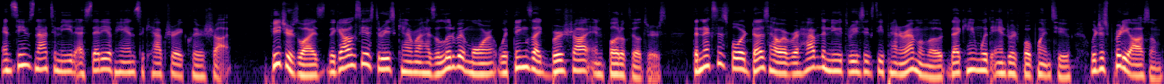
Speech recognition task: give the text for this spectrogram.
and seems not to need as steady of hands to capture a clear shot. Features wise, the Galaxy S3's camera has a little bit more with things like burst shot and photo filters. The Nexus 4 does however have the new 360 panorama mode that came with Android 4.2, which is pretty awesome.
